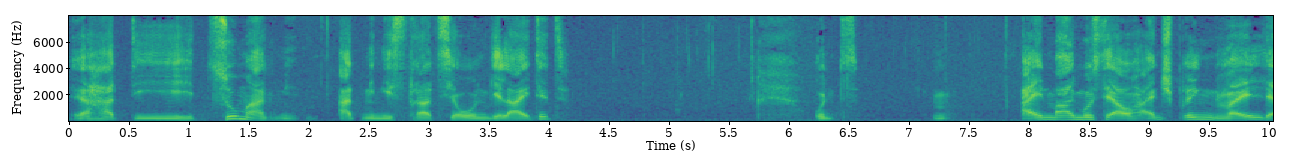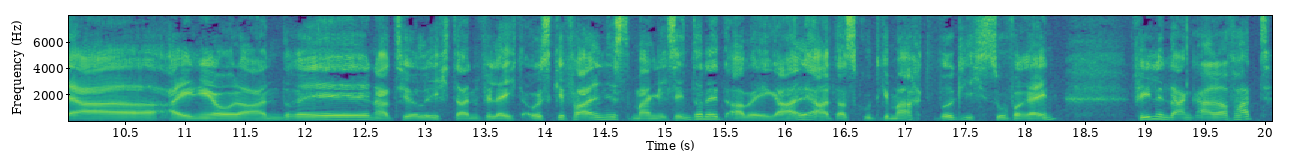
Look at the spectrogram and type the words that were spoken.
Er hat die Zoom-Administration geleitet. Und einmal musste er auch einspringen, weil der eine oder andere natürlich dann vielleicht ausgefallen ist, mangels Internet, aber egal, er hat das gut gemacht, wirklich souverän. Vielen Dank, Arafat.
